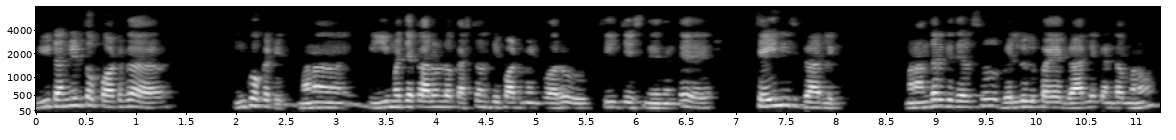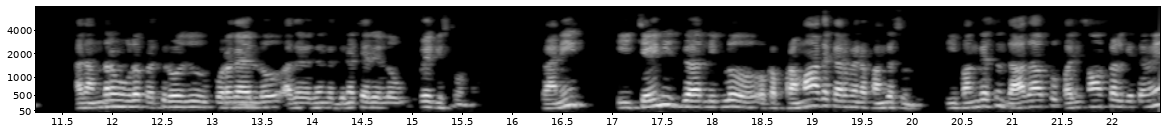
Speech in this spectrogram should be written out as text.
వీటన్నిటితో పాటుగా ఇంకొకటి మన ఈ మధ్య కాలంలో కస్టమ్స్ డిపార్ట్మెంట్ వారు సీజ్ చేసింది ఏంటంటే చైనీస్ గార్లిక్. మనందరికీ తెలుసు వెల్లుల్లిపాయ గార్లిక్ అంటాం మనం. అది అందరం కూడా ప్రతిరోజు కూరగాయల్లో అదేవిధంగా దినచర్యలో ఉపయోగిస్తూ ఉంటాం. కానీ ఈ చైనీస్ గార్లిక్లో ఒక ప్రమాదకరమైన ఫంగస్ ఉంది. ఈ ఫంగస్ను దాదాపు పది సంవత్సరాల క్రితమే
